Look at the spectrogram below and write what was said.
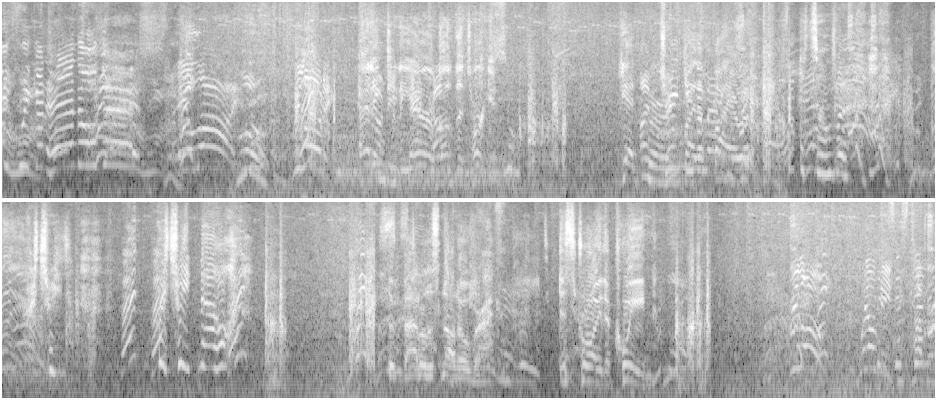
think we can handle this? Alive! Reloading! Heading to the air above the target. Get I'm burned by changing the the fire. magazine. It's over. Retreat. Retreat now. The battle is not over. Destroy the queen. Reload! We'll need to cover.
